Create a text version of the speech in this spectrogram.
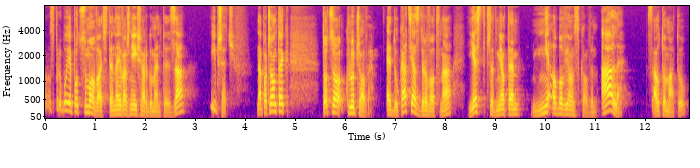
no, spróbuję podsumować te najważniejsze argumenty za i przeciw. Na początek to, co kluczowe. Edukacja zdrowotna jest przedmiotem nieobowiązkowym, ale z automatu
